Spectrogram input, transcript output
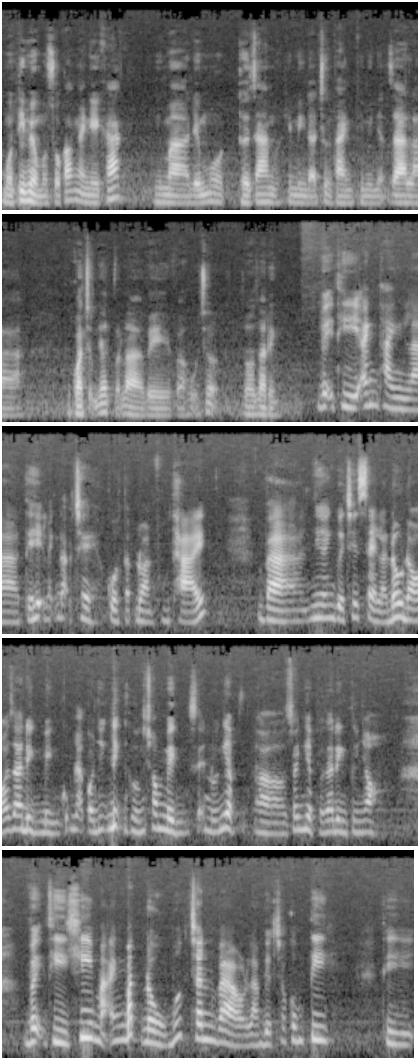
muốn tìm hiểu một số các ngành nghề khác. Nhưng mà đến một thời gian khi mình đã trưởng thành thì mình nhận ra là quan trọng nhất vẫn là về và hỗ trợ do gia đình. Vậy thì anh Thành là thế hệ lãnh đạo trẻ của tập đoàn Phú Thái. Và như anh vừa chia sẻ là đâu đó gia đình mình cũng đã có những định hướng cho mình sẽ nối nghiệp uh, doanh nghiệp của gia đình từ nhỏ vậy thì khi mà anh bắt đầu bước chân vào làm việc cho công ty thì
